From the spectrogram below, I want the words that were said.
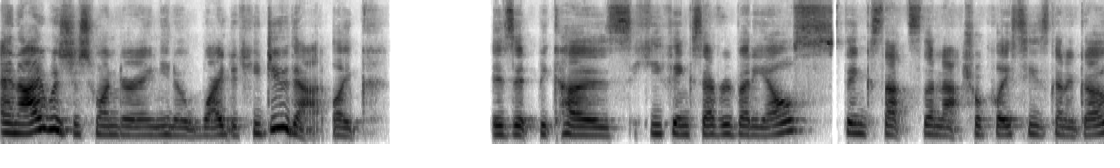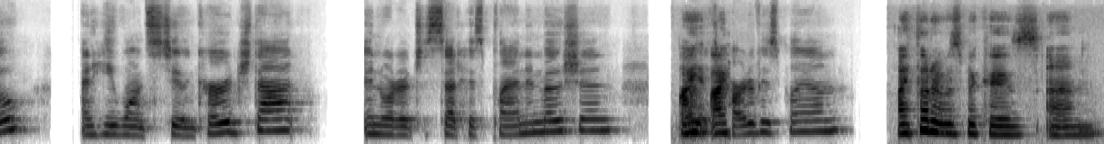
And I was just wondering, you know, why did he do that? Like, is it because he thinks everybody else thinks that's the natural place he's going to go and he wants to encourage that in order to set his plan in motion? I, I part of his plan. I thought it was because um,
